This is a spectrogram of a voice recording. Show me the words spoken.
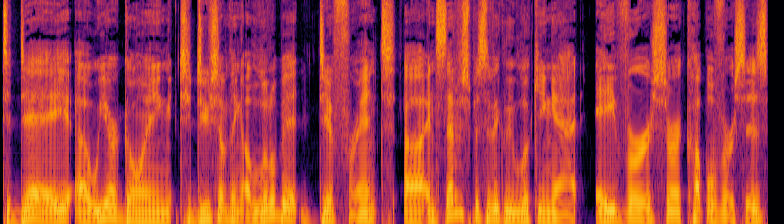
Today, uh, we are going to do something a little bit different. Uh, instead of specifically looking at a verse or a couple verses,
